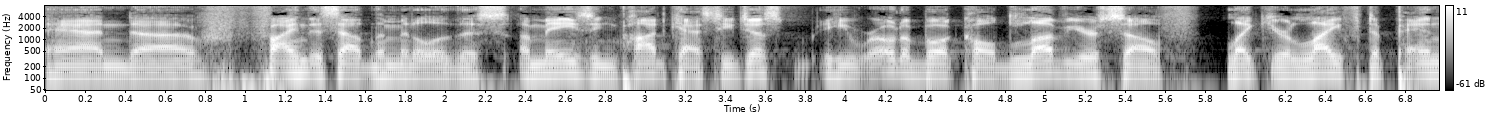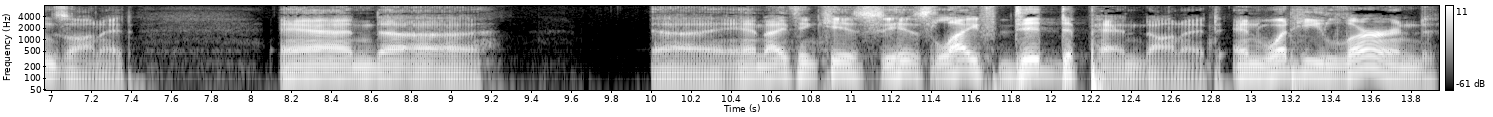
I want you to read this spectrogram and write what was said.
And uh, find this out in the middle of this amazing podcast. He just he wrote a book called "Love Yourself Like Your Life Depends on It," and uh, uh, and I think his his life did depend on it. And what he learned,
